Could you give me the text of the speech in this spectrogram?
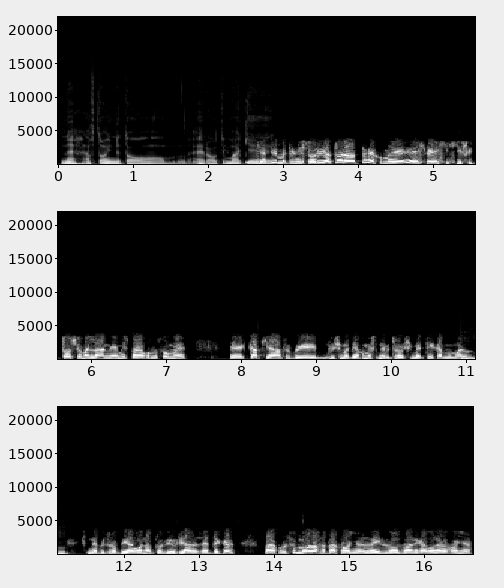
Ναι, αυτό είναι το ερώτημα. Και... Γιατί με την ιστορία τώρα έχουμε, έχει, έχει χυθεί τόσο μελάνη. Εμείς παρακολουθούμε ε, κάποιοι άνθρωποι που συμμετέχουμε στην Επιτροπή, συμμετείχαμε στην Επιτροπή Αγώνα από το 2011. Παρακολουθούμε όλα αυτά τα χρόνια, δηλαδή 12-12 χρόνια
